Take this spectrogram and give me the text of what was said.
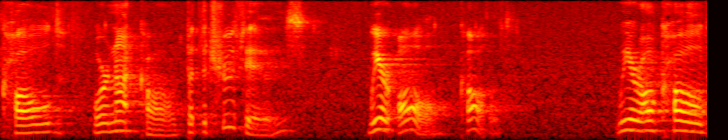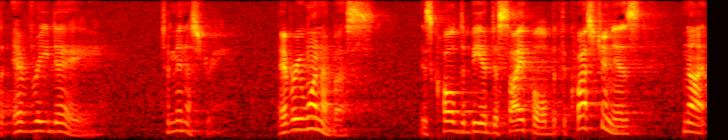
called or not called. But the truth is, we are all called. We are all called every day to ministry. Every one of us is called to be a disciple, but the question is not,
